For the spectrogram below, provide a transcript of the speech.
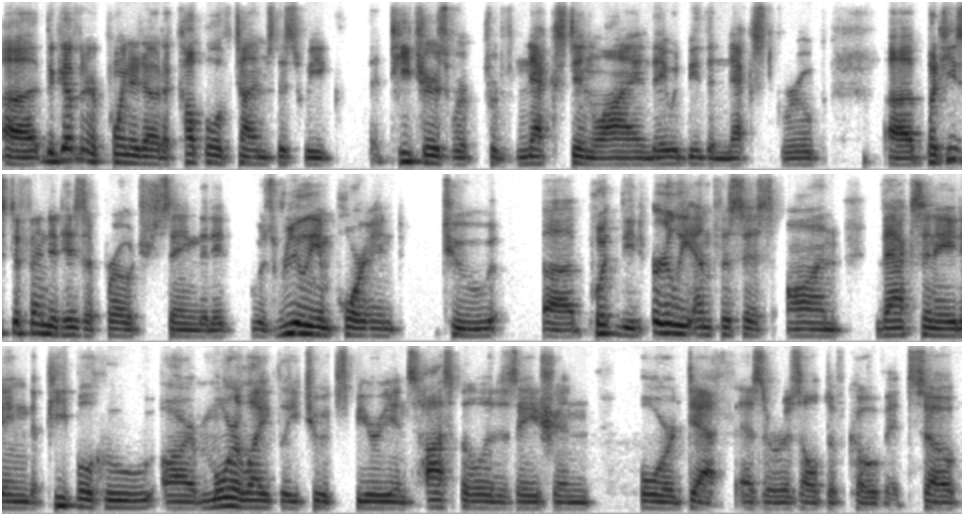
the governor pointed out a couple of times this week that teachers were sort of next in line. They would be the next group. but he's defended his approach, saying that it was really important to uh, put the early emphasis on vaccinating the people who are more likely to experience hospitalization or death as a result of COVID. So,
